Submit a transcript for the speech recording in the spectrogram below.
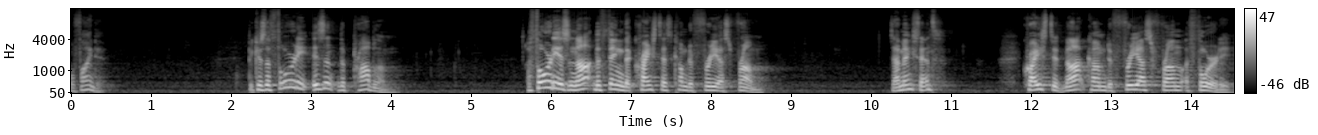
We'll find it. Because authority isn't the problem. Authority is not the thing that Christ has come to free us from. Does that make sense? Christ did not come to free us from authority.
